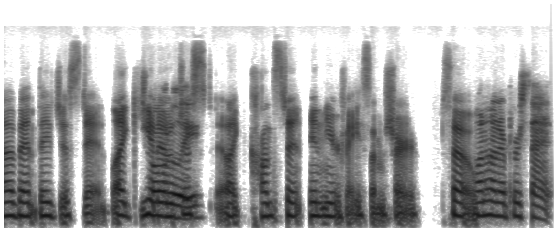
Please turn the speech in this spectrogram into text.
event they just did. Like, you know, just like constant in your face, I'm sure. So 100%.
